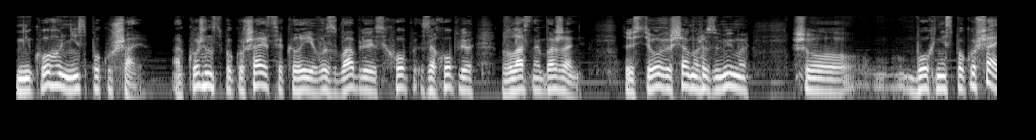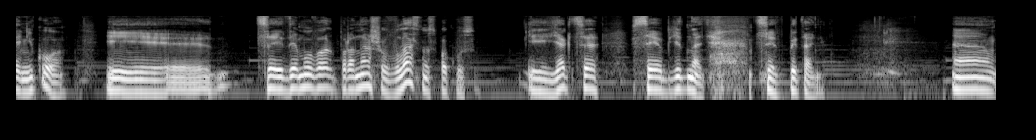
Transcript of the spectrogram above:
нікого не спокушає. А кожен спокушається, коли його зваблює, захоплює власне бажання. Тобто з цього вірша ми розуміємо, що Бог не спокушає нікого. І це йде мова про нашу власну спокусу. І як це все об'єднати? Це питання. Е,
